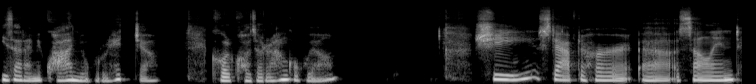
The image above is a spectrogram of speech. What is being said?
이 사람이 과한 요구를 했죠. 그걸 거절을 한 거고요. She stabbed her uh, assailant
